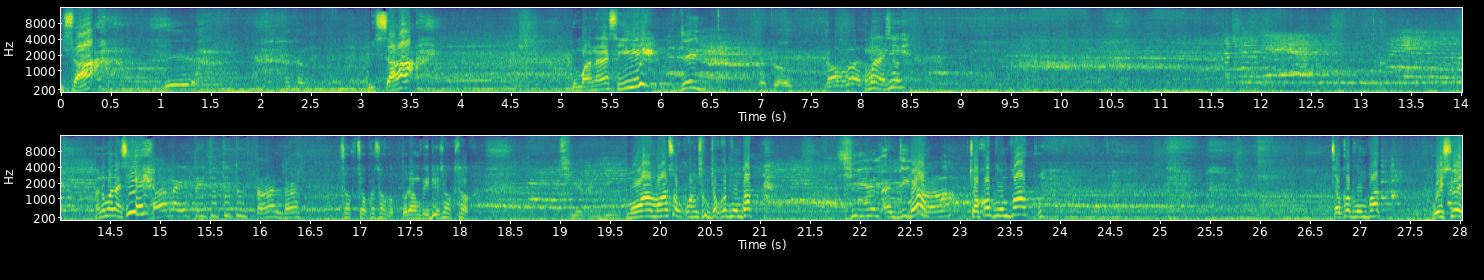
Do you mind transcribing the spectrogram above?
bisa? Bisa? Lu mana sih? Jing. Goblok. Mana sih? Mana mana sih? Mana itu itu tuh tuh tangan tangan. Sok sok sok, orang video sok sok. Sieun anjing. Mau sok langsung cokot lompat. Sieun anjing. Mau cokot lompat. Cokot lompat. Wis wis.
